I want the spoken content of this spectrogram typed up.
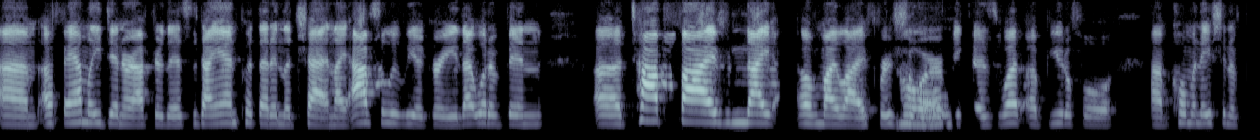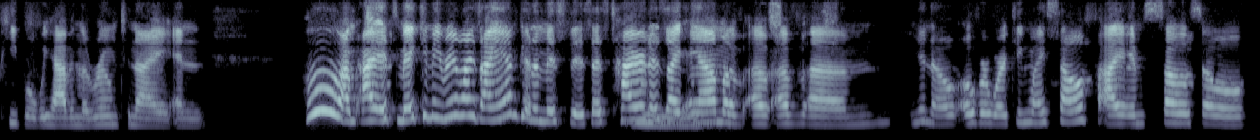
um, a family dinner after this. Diane put that in the chat, and I absolutely agree. That would have been a top five night of my life for sure. Oh. Because what a beautiful um, culmination of people we have in the room tonight, and whew, I'm, I, it's making me realize I am gonna miss this. As tired mm. as I mm. am of of, of um, you know overworking myself, I am so so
